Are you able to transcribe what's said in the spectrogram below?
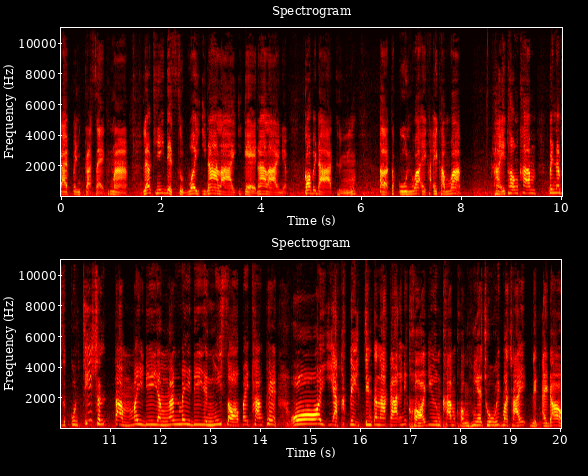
กลายเป็นกระแสขึ้นมา แล้วทีนี้เด็ดสุดเว้ยอีหน้าลาย อีแก่หน้าลายเนี่ย ก็ไปด่าถึงตระกูลว่าไอ้ไอ้คำว่า หายทองคำเป็นนามสกุลที่ฉันต่ำไม่ดีอย่างนั้นไม่ดีอย่างนี้สอบไปทางเพศ โอ้ยอยากติจินตนาการ อันนี้ขอยืมคำของเฮียชูวิทย์มาใช้เด็ดไอดอล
